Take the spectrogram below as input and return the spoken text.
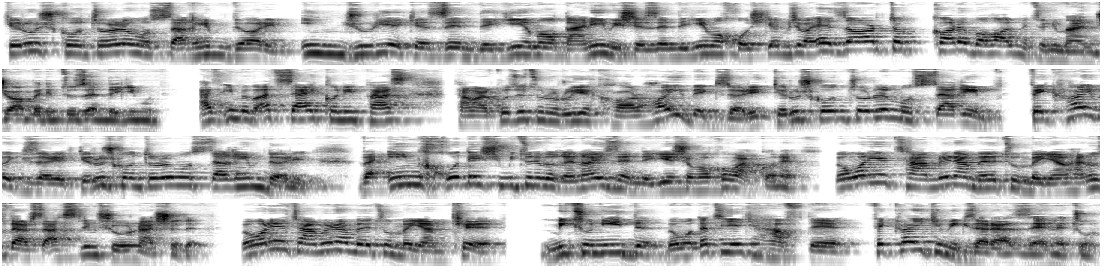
که روش کنترل مستقیم داریم. اینجوریه که زندگی ما غنی میشه زندگی ما خوشگل میشه و هزار تا کار باحال می‌تونیم انجام بدیم تو زندگیمون. از این به بعد سعی کنید پس تمرکزتون رو روی کارهایی بگذارید که روش کنترل مستقیم. فکرهایی بگذارید که روش کنترل مستقیم دارید. و این خودش می‌تونه به غنای زندگی شما کمک کنه. به عنوان یه تمرینم بهتون بگم هنوز درس اصلیم شروع نشده. به عنوان یه تمرینم بهتون بگم که می‌تونید به مدت یک هفته فکرهایی که میگذره از ذهنتون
